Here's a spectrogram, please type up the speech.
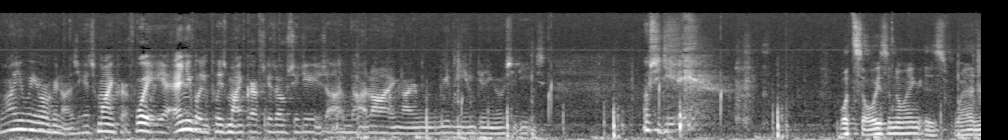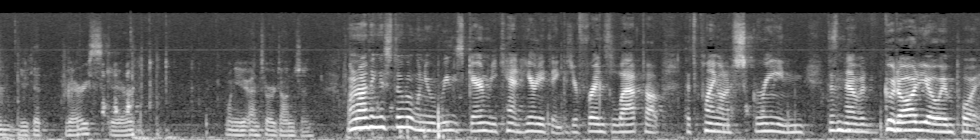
Why are you reorganizing? It's Minecraft. Wait, yeah, anybody who plays Minecraft gets OCDs. I'm not lying. I really am getting OCDs. OCD. What's always annoying is when you get very scared when you enter a dungeon. Do I think it's stupid? When you're really scared and you can't hear anything because your friend's laptop that's playing on a screen doesn't have a good audio input.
